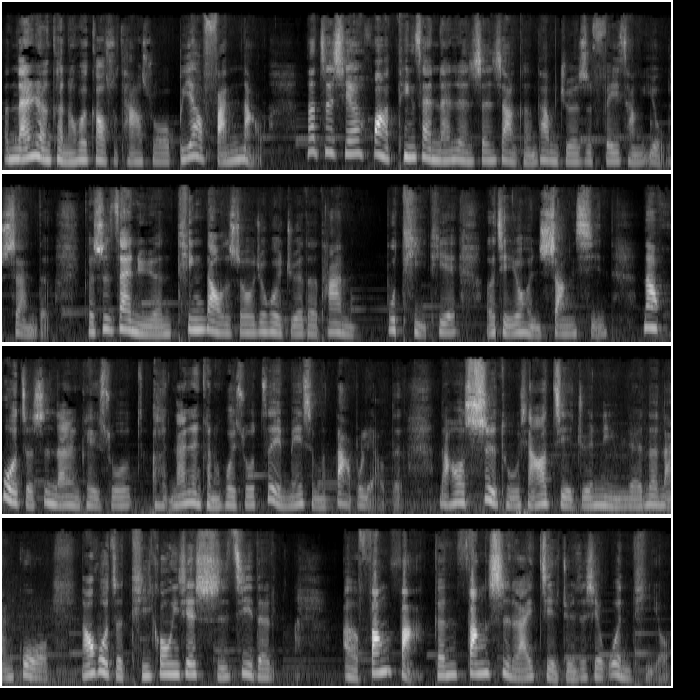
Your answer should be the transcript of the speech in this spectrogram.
男人可能会告诉她说不要烦恼。那这些话听在男人身上，可能他们觉得是非常友善的，可是，在女人听到的时候，就会觉得她很。不体贴，而且又很伤心。那或者是男人可以说，呃，男人可能会说这也没什么大不了的，然后试图想要解决女人的难过，然后或者提供一些实际的。呃，方法跟方式来解决这些问题哦，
